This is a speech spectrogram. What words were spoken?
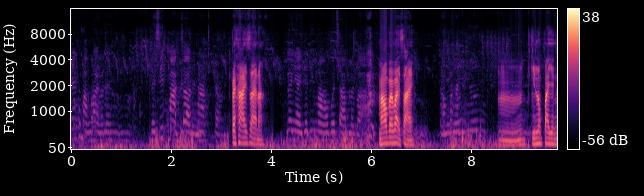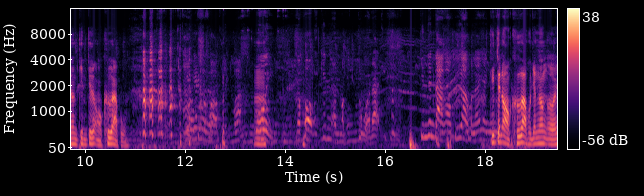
ย่างขมังหน่อยมาเลยได้สิบมาดเจ้าเลยนะไปขายใส่นะเกลือใหญ่จะดีเมาเบอร์สามร้อยบาทมาเอาไปไว้ใส่แต่ยังไงยังเงินอืมกินลงไปอยังเงินกินจนออกเครือผู้ เดี๋ยวจะขอขึ้นว่า อืม โอ้ยกระเพาะก็กินอันมักถั่วได้ กินยันด่างเอาเกลือคนแล้วยังกินจนออกเครือผู้อยังเงินเอ้ย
